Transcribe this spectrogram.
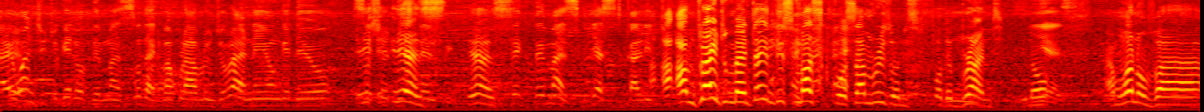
I Yeah. want you to get off the mask so that bakulaba bulungi oba neeyongeddeyo social Yes, yes. Take the mask, just call. I, I'm trying to maintain this mask for some reasons for the brand. You know, Yes. I'm one of uh,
